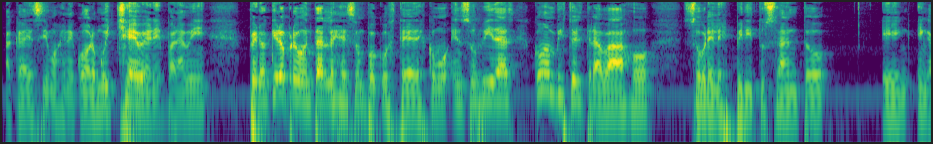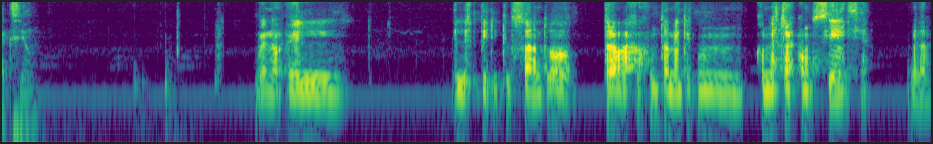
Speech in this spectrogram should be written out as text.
acá decimos en Ecuador, muy chévere para mí. Pero quiero preguntarles eso un poco a ustedes, como en sus vidas, ¿cómo han visto el trabajo sobre el Espíritu Santo en, en acción? Bueno, el, el Espíritu Santo trabaja juntamente con, con nuestra conciencia, ¿verdad?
